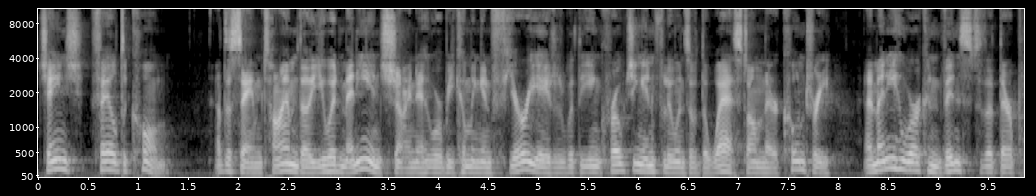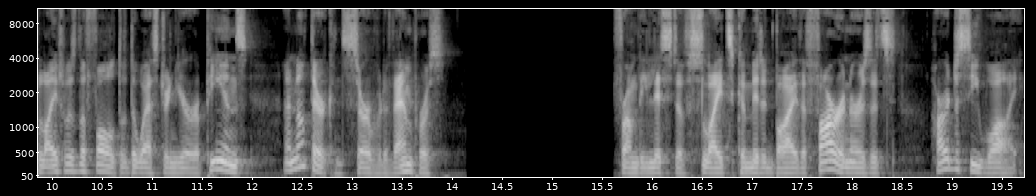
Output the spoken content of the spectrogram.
change failed to come. At the same time, though, you had many in China who were becoming infuriated with the encroaching influence of the West on their country, and many who were convinced that their plight was the fault of the Western Europeans and not their conservative empress. From the list of slights committed by the foreigners, it's hard to see why.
